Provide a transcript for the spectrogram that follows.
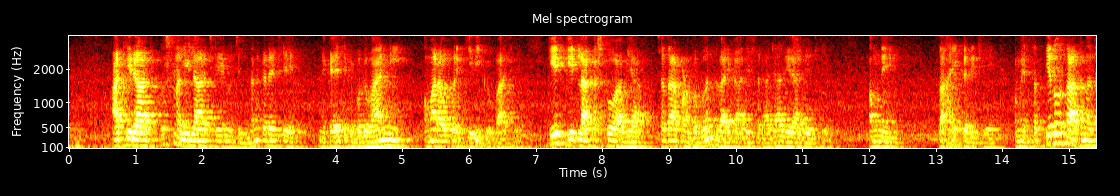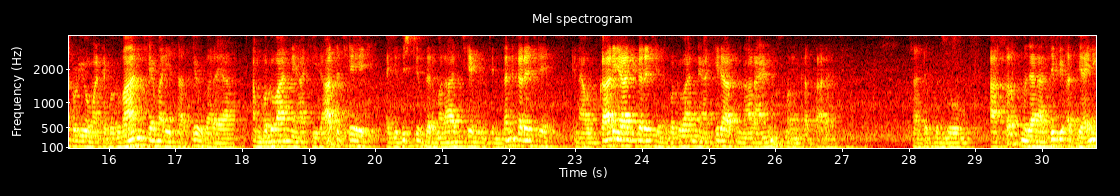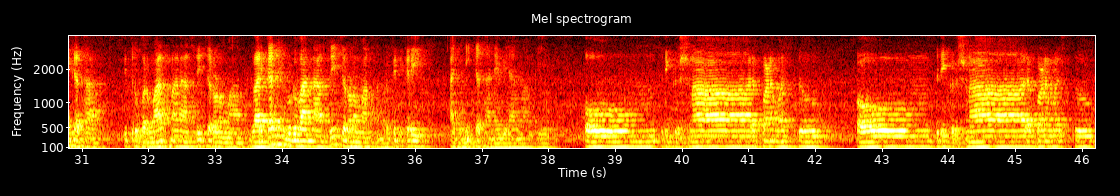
આખી રાત કૃષ્ણ લીલા છે એનું ચિંતન કરે છે અને કહે છે કે ભગવાનની અમારા ઉપર કેવી કૃપા છે. કેટ કેટલા કષ્ટો આવ્યા છતાં પણ ભગવંત દ્વારિકાધીશ રાજાધિરાજે છે. અમને સહાય કરી છે. અમે સત્યનો સાથ ન છોડ્યો માટે ભગવાન છે અમારી સાથે ઊભા રહ્યા. આમ ભગવાનને આખી રાત છે, આ યુધિષ્ઠિર ધર્મરાજ છે એમનું ચિંતન કરે છે, એના ઉપકાર યાદ કરે છે, અને ભગવાનને આખી રાત નારાયણનું સ્મરણ કરતા રહે છે. સાધક બંધુઓ, આ સરસ મજાના દિવ્ય અધ્યાયની કથા પિતૃ પરમાત્માના શ્રી ચરણોમાં દ્વારકાધીશ ભગવાનના શ્રી ચરણોમાં સમર્પિત કરી આજની કથાને વિરામ આપીએ. ઓમ શ્રી કૃષ્ણાર્પણમસ્તુ. ઓમ શ્રી કૃષ્ણાર્પણમસ્તુ.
